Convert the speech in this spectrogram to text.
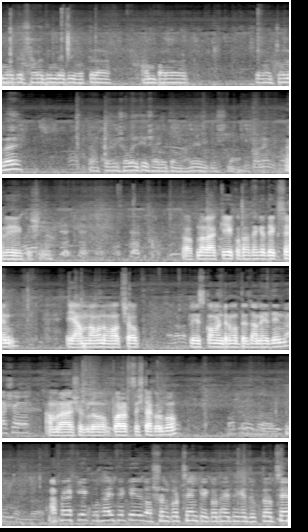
আমাদের সারাদিন ব্যাপী ভক্তরা আম পাড়ার সেবা চলবে। আপনাদের সবাইকে স্বাগতম। হরে কৃষ্ণ। হরে কৃষ্ণ। তো আপনারা কে কোথা থেকে দেখছেন এই আম নামানো মহোৎসব প্লিজ কমেন্টের মধ্যে জানিয়ে দিন। আমরা সেগুলো পড়ার চেষ্টা করব। আপনারা কে কোথায় থেকে দর্শন করছেন কে কোথায় থেকে যুক্ত হচ্ছেন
